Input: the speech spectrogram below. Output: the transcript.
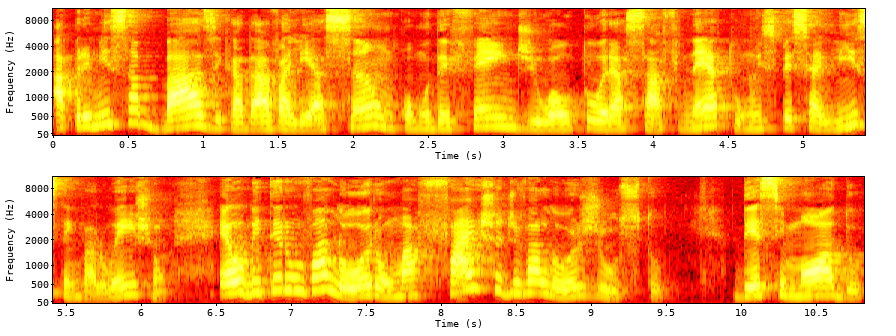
A premissa básica da avaliação, como defende o autor Asaf Neto, um especialista em valuation, é obter um valor ou uma faixa de valor justo. Desse modo,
